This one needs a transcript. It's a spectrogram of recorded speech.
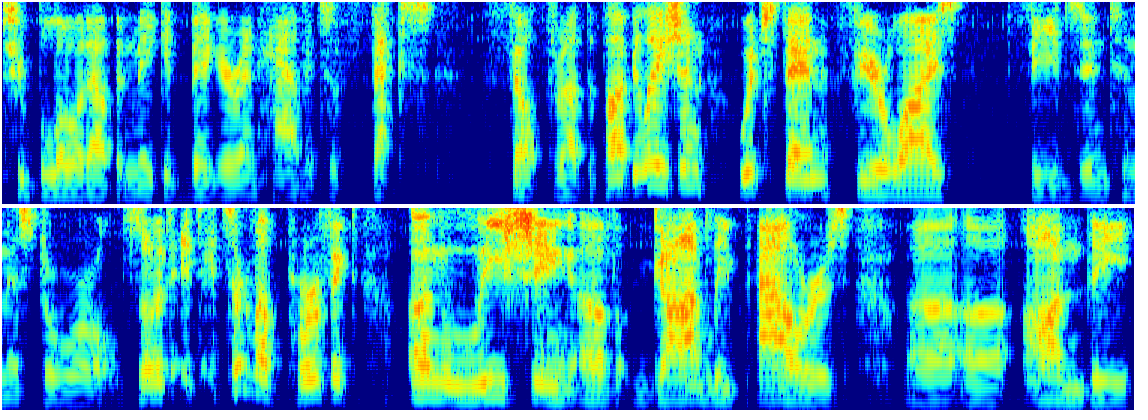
to blow it up and make it bigger and have its effects felt throughout the population, which then, fear-wise, feeds into Mr. World. So it, it, it's sort of a perfect unleashing of godly powers uh, uh, on the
